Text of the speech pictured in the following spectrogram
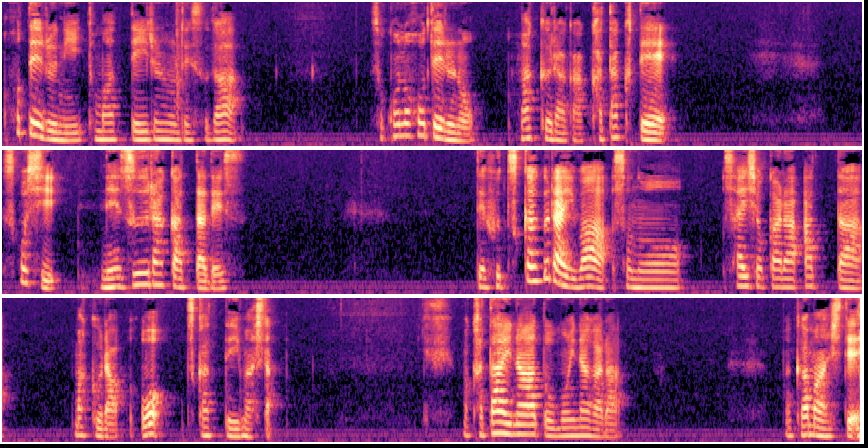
ホテルに泊まっているのですがそこのホテルの枕が硬くて少し寝づらかったです。で2日ぐらいはその最初からあった枕を使っていました。まあ、硬いなと思いながら、まあ、我慢して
